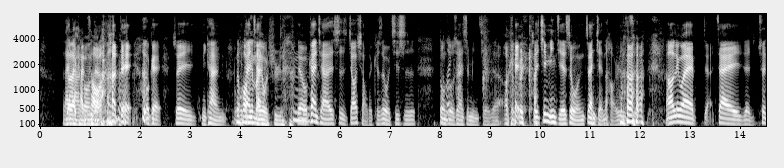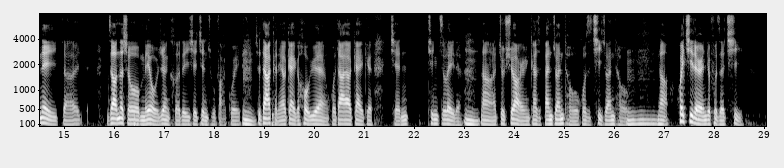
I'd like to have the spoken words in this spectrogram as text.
来来砍草啊，对，OK，所以你看，那画面蛮有趣的，对我看起来是娇小的，可是我其实动作算是敏捷的，OK，所以清明节是我们赚钱的好日子。然后另外在村内的。你知道那时候没有任何的一些建筑法规，嗯，所以大家可能要盖个后院，或大家要盖一个前厅之类的，嗯，那就需要人开始搬砖头或者砌砖头，嗯，那会砌的人就负责砌。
